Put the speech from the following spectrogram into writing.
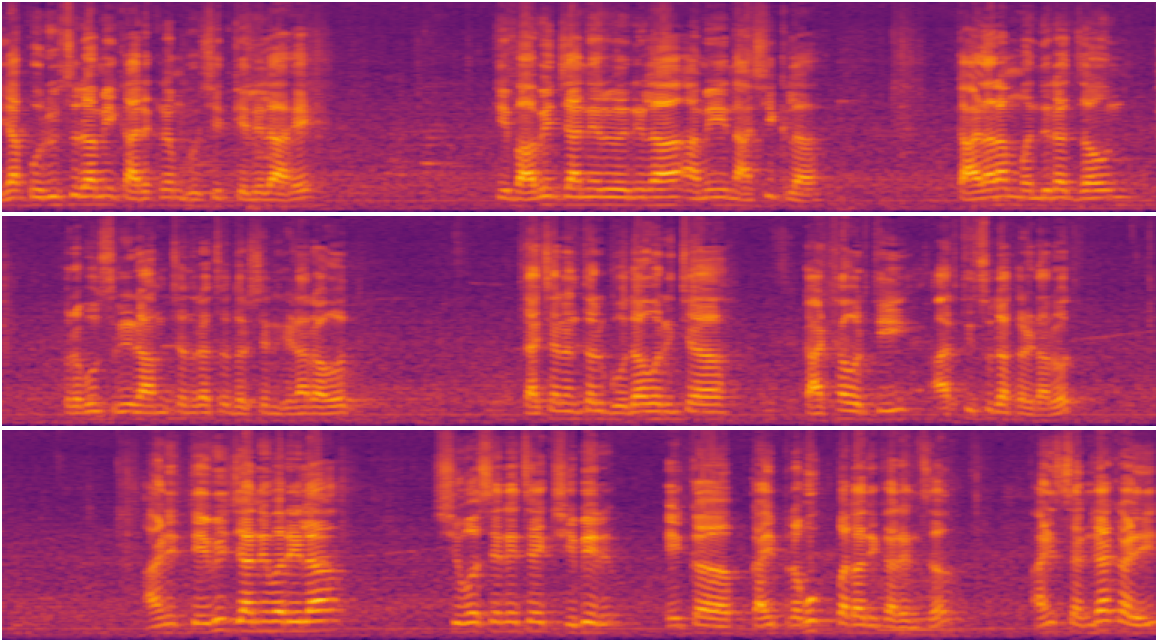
यापूर्वीसुद्धा मी कार्यक्रम घोषित केलेला आहे. की बावीस जानेवारीला आम्ही नाशिकला काळाराम मंदिरात जाऊन प्रभू श्री रामचंद्राचं दर्शन घेणार आहोत. त्याच्यानंतर गोदावरीच्या काठावरती आरतीसुद्धा करणार आहोत. आणि तेवीस जानेवारीला शिवसेनेचं एक शिबिर एक काही प्रमुख पदाधिकाऱ्यांचं आणि संध्याकाळी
